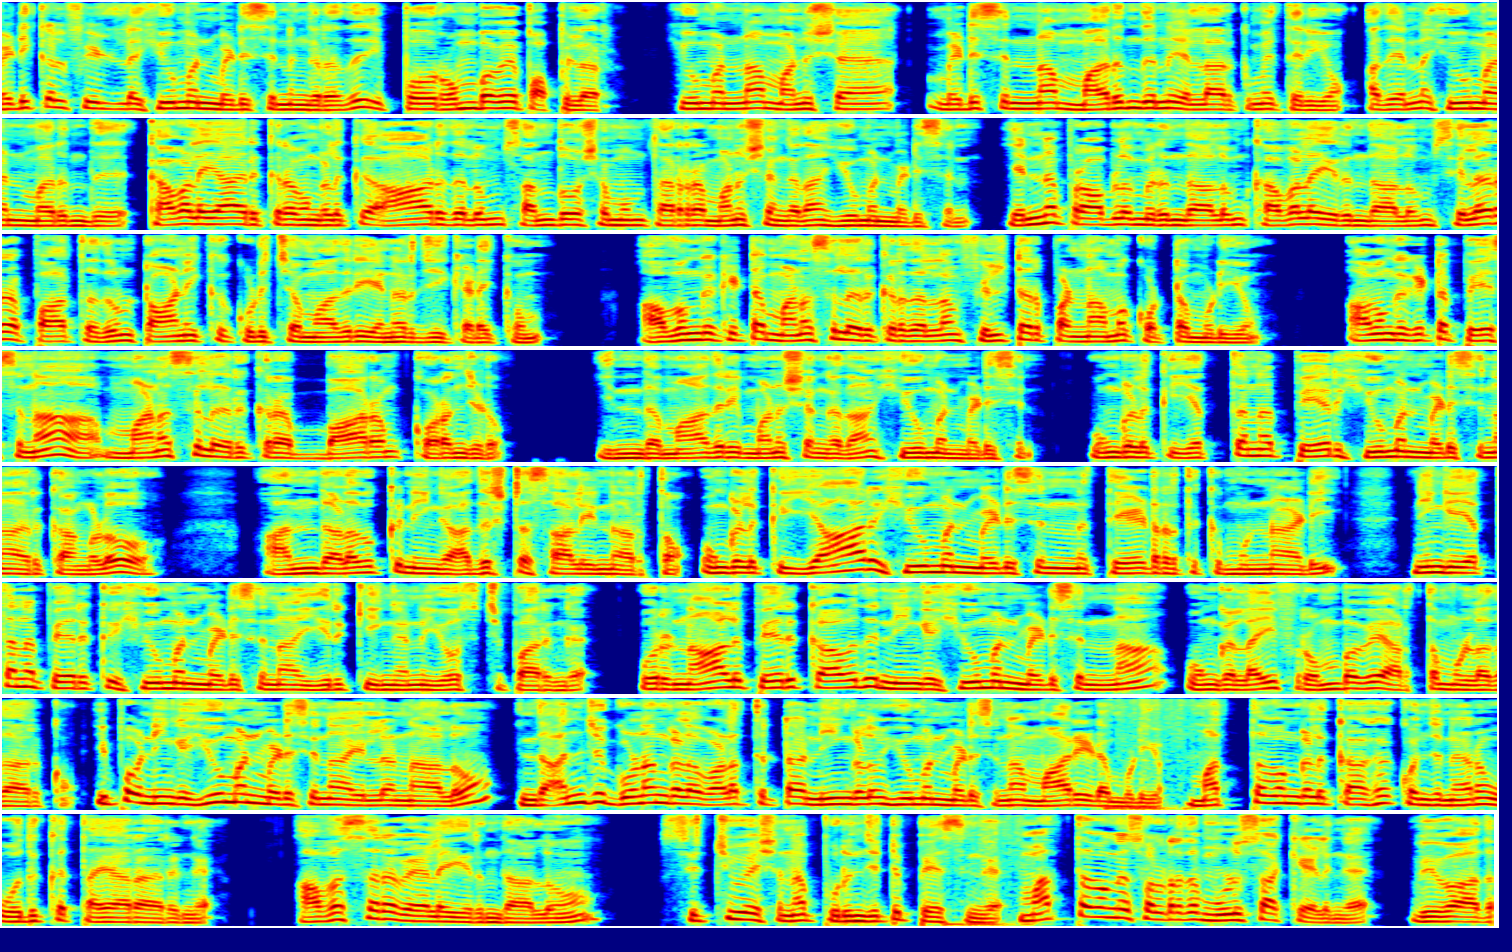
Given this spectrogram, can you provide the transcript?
Medical ஃபீல்டில் human மெடிசினுங்கிறது இப்போ ரொம்பவே பாப்புலர் ஹியூமன்னா மனுஷன் மெடிசின்னா மருந்துன்னு எல்லாருக்குமே தெரியும். அது என்ன ஹியூமன் மருந்து? கவலையா இருக்கிறவங்களுக்கு ஆறுதலும் சந்தோஷமும் தர்ற மனுஷங்க தான் ஹியூமன் மெடிசன் என்ன ப்ராப்ளம் இருந்தாலும் கவலை இருந்தாலும் சிலரை பார்த்ததும் டானிக்கு குடிச்ச மாதிரி எனர்ஜி கிடைக்கும். அவங்க கிட்ட மனசுல இருக்கிறதெல்லாம் ஃபில்டர் பண்ணாம கொட்ட முடியும். அவங்க கிட்ட பேசுனா மனசுல இருக்கிற பாரம் குறைஞ்சிடும். இந்த மாதிரி மனுஷங்க தான் ஹியூமன் மெடிசின் உங்களுக்கு எத்தனை பேர் ஹியூமன் மெடிசினா இருக்காங்களோ அந்த அளவுக்கு நீங்க அதிர்ஷ்டசாலின்னு அர்த்தம். உங்களுக்கு யார் ஹியூமன் மெடிசின் தேடுறதுக்கு முன்னாடி நீங்க எத்தனை பேருக்கு ஹியூமன் மெடிசினா இருக்கீங்கன்னு யோசிச்சு பாருங்க. ஒரு நாலு பேருக்காவது நீங்க ஹியூமன் மெடிசின்னா உங்க லைஃப் ரொம்பவே அர்த்தம் உள்ளதா இருக்கும். இப்போ நீங்க ஹியூமன் மெடிசினா இல்லைனாலும் இந்த அஞ்சு குணங்களை வளர்த்துட்டா நீங்களும் ஹியூமன் மெடிசினா மாறிட முடியும். மற்றவங்களுக்காக கொஞ்ச நேரம் ஒதுக்க தயாரா இருங்க. அவசர வேலை இருந்தாலும் சுச்சுவேஷனை புரிஞ்சிட்டு பேசுங்க. மத்தவங்க சொல்றத முழுசா கேளுங்க. விவாதம்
